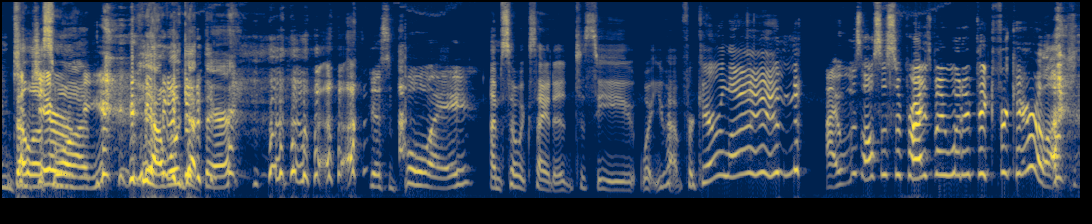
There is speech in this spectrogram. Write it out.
mean Bella Swan. yeah, we'll get there. this boy. I'm so excited to see what you have for Caroline. I was also surprised by what I picked for Caroline.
